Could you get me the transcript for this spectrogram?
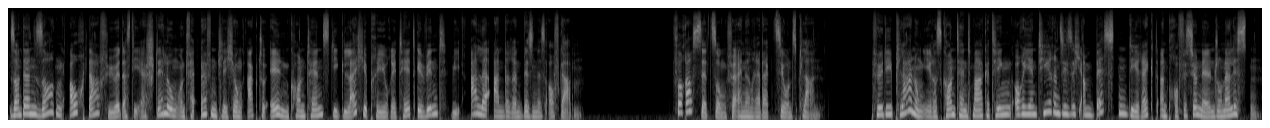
sondern sorgen auch dafür, dass die Erstellung und Veröffentlichung aktuellen Contents die gleiche Priorität gewinnt wie alle anderen Businessaufgaben. Voraussetzung für einen Redaktionsplan. Für die Planung Ihres Content-Marketing orientieren Sie sich am besten direkt an professionellen Journalisten.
